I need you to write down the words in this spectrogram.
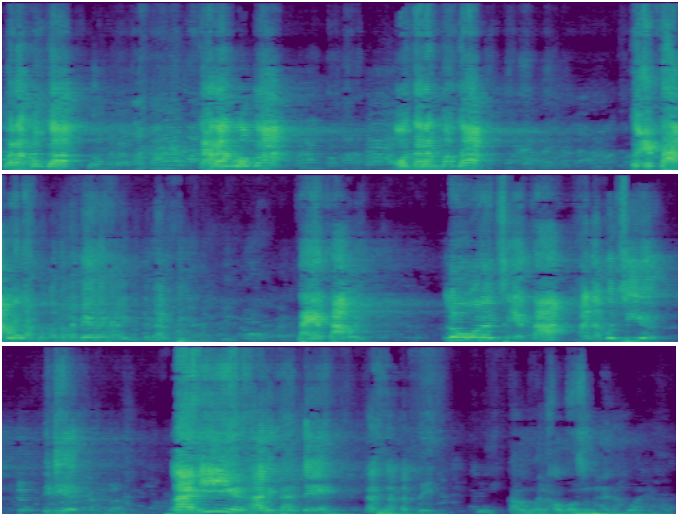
Barang logak. Tarang logak. Oh tarang bagak. Eh, eta we lah pokoknya aing teu ngarti ta eta we lueureun si eta hanapeun si ieu. Di dieu lahir hari teh kan dapat deh ku kagungan Allah Subhanahu wa taala.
